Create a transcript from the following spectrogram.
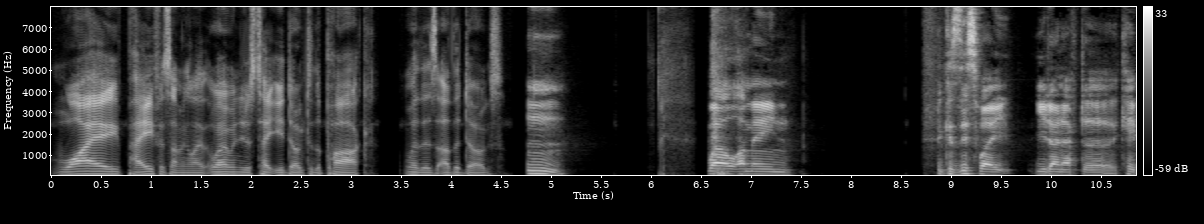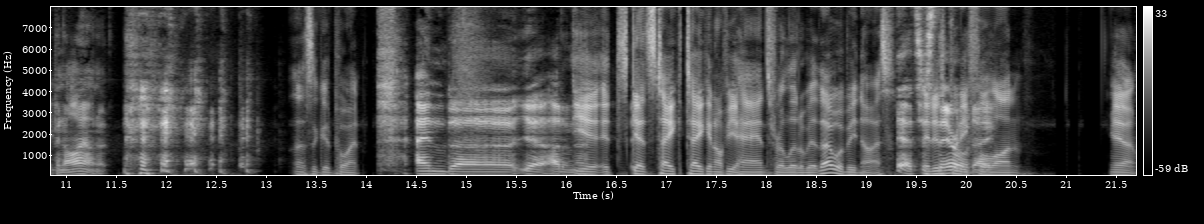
why pay for something like? That? Why wouldn't you just take your dog to the park where there's other dogs? Mm. Well, I mean, because this way you don't have to keep an eye on it. That's a good point. and uh, yeah, I don't know. Yeah, it gets take taken off your hands for a little bit. That would be nice. Yeah, it's just it is there pretty full on. Yeah,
